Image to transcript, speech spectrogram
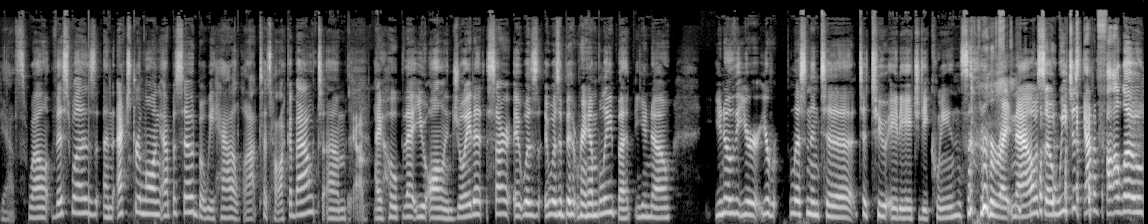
Yes. Well, this was an extra long episode, but we had a lot to talk about. Um, Yeah. I hope that you all enjoyed it. Sorry, it was it was a bit rambly, but you know, you know that you're you're listening to to two ADHD queens right now, so we just gotta follow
